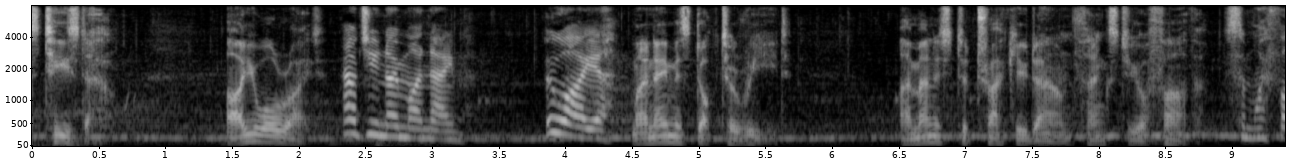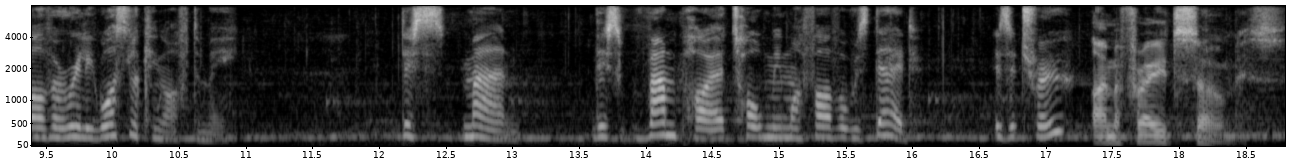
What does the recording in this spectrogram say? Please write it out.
Miss Teasdale, are you all right? How do you know my name? Who are you? My name is Dr. Reid. I managed to track you down thanks to your father. So my father really was looking after me. This man, this vampire told me my father was dead. Is it true? I'm afraid so, miss.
